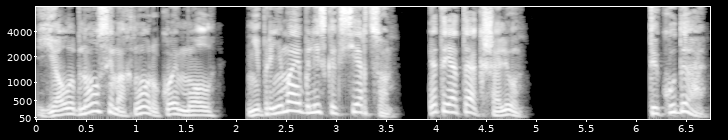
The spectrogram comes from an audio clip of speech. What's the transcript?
Я улыбнулся и махнул рукой, мол, не принимай близко к сердцу. Это я так шалю. «Ты куда?»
